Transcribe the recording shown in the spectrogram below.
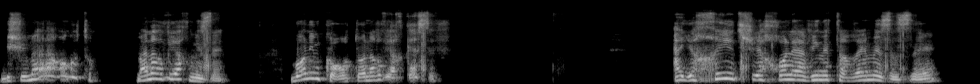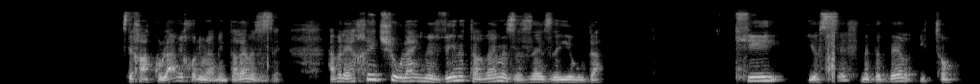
בשביל מה להרוג אותו? מה נרוויח מזה? בואו נמכור אותו, נרוויח כסף. היחיד שיכול להבין את הרמז הזה, סליחה, כולם יכולים להבין את הרמז הזה, אבל היחיד שאולי מבין את הרמז הזה זה יהודה. כי יוסף מדבר איתו,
